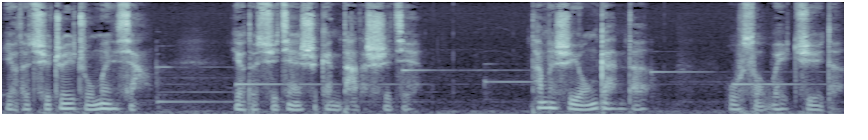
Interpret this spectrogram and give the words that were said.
有的去追逐梦想。有的去见识更大的世界，他们是勇敢的，无所畏惧的。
